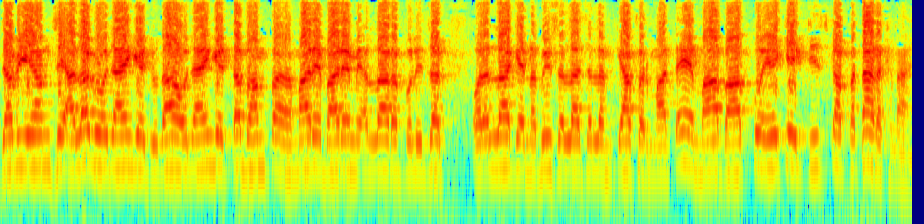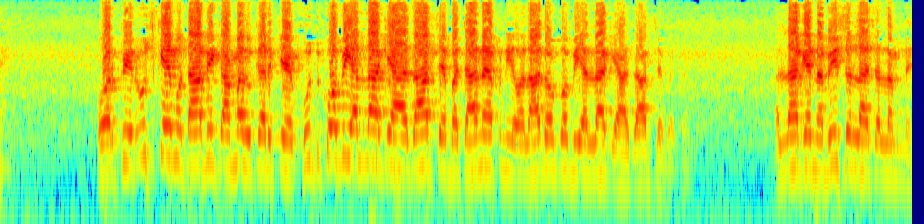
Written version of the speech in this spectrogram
جب یہ ہم سے الگ ہو جائیں گے، جدا ہو جائیں گے، تب ہم پر ہمارے بارے میں اللہ رب العزت اور اللہ کے نبی صلی اللہ علیہ وسلم کیا فرماتے ہیں؟ ماں باپ کو ایک ایک چیز کا پتہ رکھنا ہے۔ اور پھر اس کے مطابق عمل کر کے خود کو بھی اللہ کے عذاب سے بچانا ہے، اپنی اولادوں کو بھی اللہ کے عذاب سے بچانا اللہ کے نبی صلی اللہ علیہ وسلم نے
